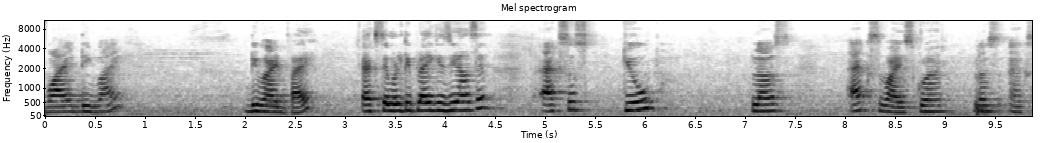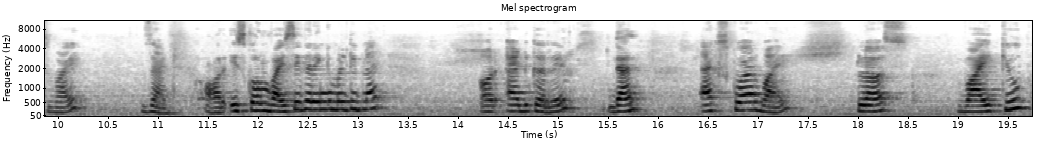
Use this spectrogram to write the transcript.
y d y divide by x से मल्टीप्लाई कीजिए यहाँ से। X cube plus x y square plus x y z और इसको हम वाई से करेंगे मल्टीप्लाई और ऐड कर रहे हैं। Then x square y plus y cube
